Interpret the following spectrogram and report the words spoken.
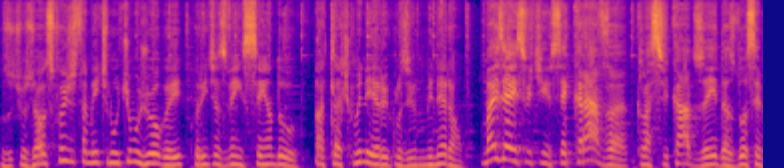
nos últimos jogos, foi justamente no último jogo aí, Corinthians vencendo Atlético Mineiro, inclusive no Mineirão. Mas é isso, Vitinho, você crava classificados aí das duas semifinais?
